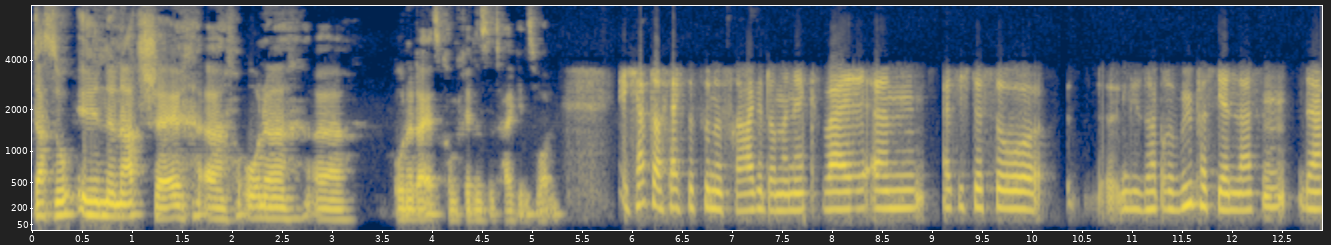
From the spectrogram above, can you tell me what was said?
Das so in a nutshell, äh, ohne, äh, ohne da jetzt konkret ins Detail gehen zu wollen. Ich habe doch gleich dazu eine Frage, Dominik, weil ähm, als ich das so irgendwie so habe Revue passieren lassen, da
